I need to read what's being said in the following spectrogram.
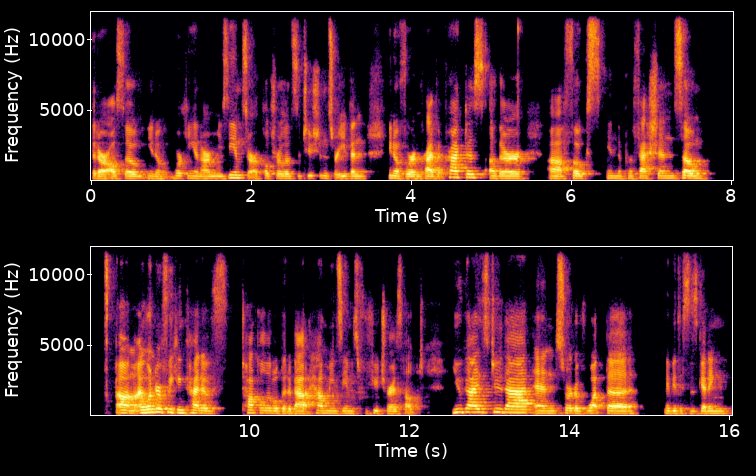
that are also, you know, working in our museums or our cultural institutions, or even, you know, if we're in private practice, other uh, folks in the profession. So um, I wonder if we can kind of talk a little bit about how Museums for Future has helped you guys do that and sort of what the, maybe this is getting,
